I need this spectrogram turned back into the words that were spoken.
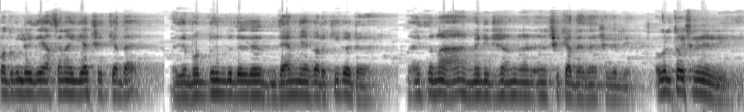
কতগুলি ওই যে আছে না ইয়ে শিক্ষা দেয়। ওই যে বৌদ্ধ হিন্দুদের ধ্যান নিয়ে করে, কী কইটা এই তো না মেডিটেশন শিক্ষা দেয় সেগুলি। ওগুলি তো ওই শ্রেণীরই,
